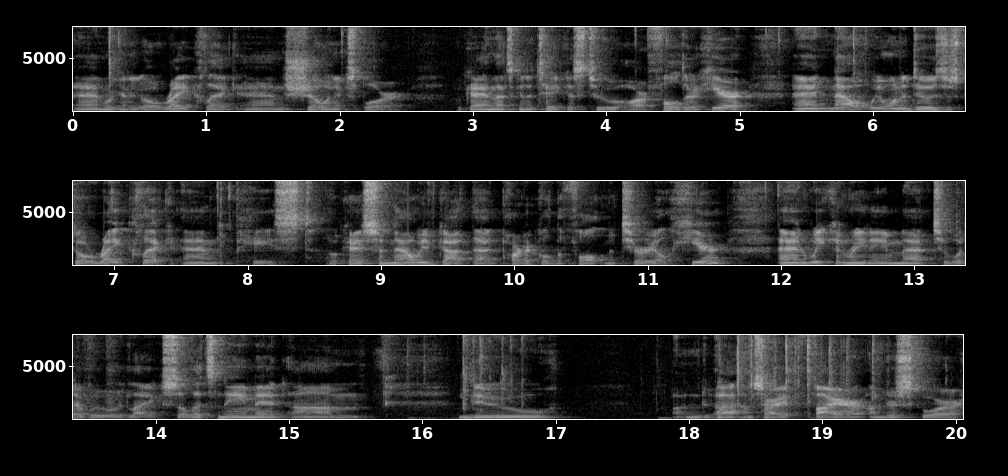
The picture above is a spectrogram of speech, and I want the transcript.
and we're going to go right click and show an explorer. Okay, and that's going to take us to our folder here. And now what we want to do is just go right click and paste. Okay, so now we've got that particle default material here and we can rename that to whatever we would like. So let's name it um, new, uh, I'm sorry, fire underscore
